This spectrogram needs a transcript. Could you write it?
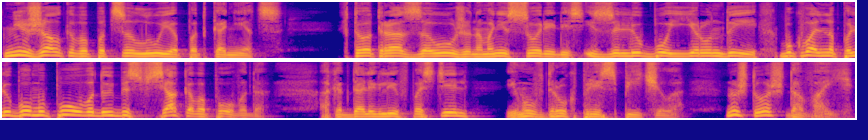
ни жалкого поцелуя под конец. В тот раз за ужином они ссорились из-за любой ерунды, буквально по любому поводу и без всякого повода. А когда легли в постель, ему вдруг приспичило. «Ну что ж, давай».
